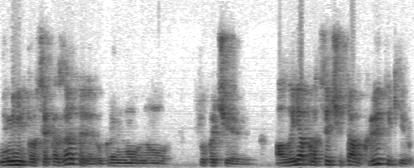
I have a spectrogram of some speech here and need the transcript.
Не мені про це казати україномовному слухачеві, але я про це читав критиків,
